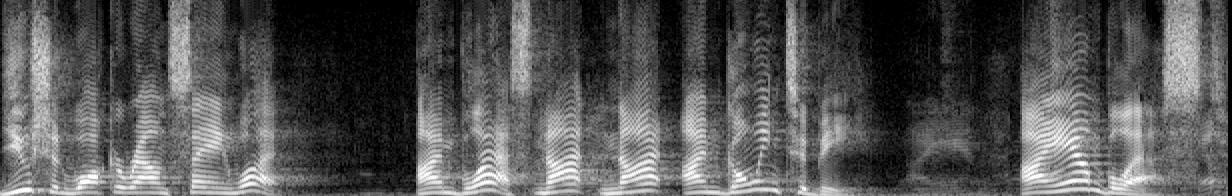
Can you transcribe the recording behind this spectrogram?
you should walk around saying, What? I'm blessed. Not, not I'm going to be. I am blessed.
